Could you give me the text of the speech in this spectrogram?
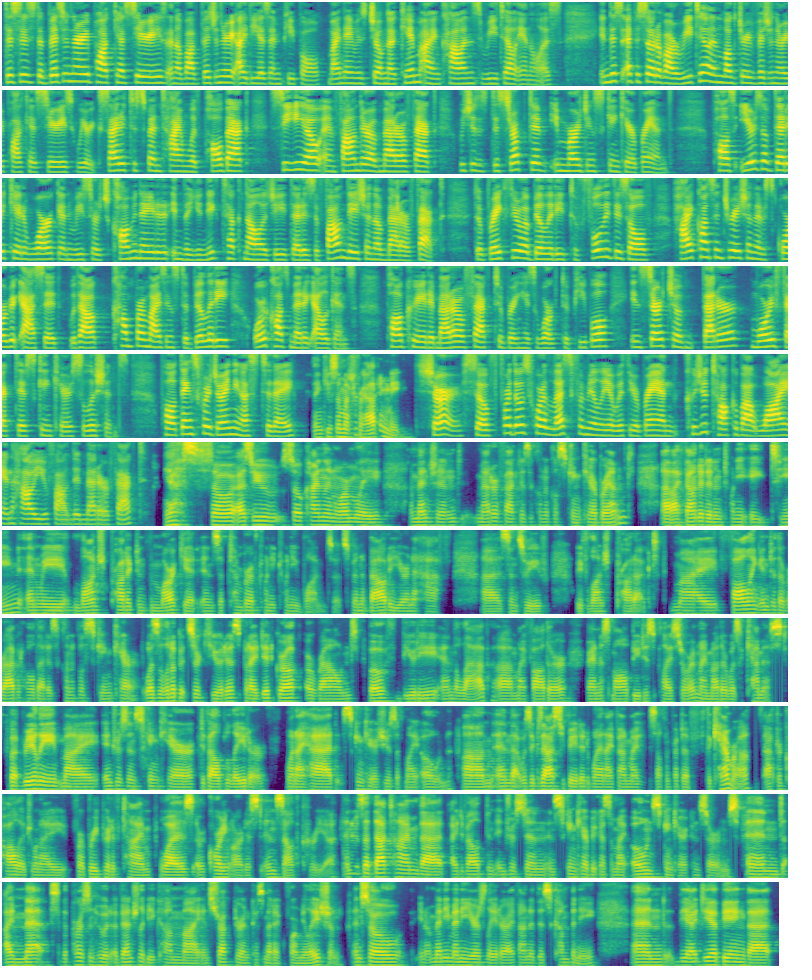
This is the Visionary podcast series and about visionary ideas and people. My name is Jonah Kim. I am Collins retail analyst. In this episode of our Retail and Luxury Visionary podcast series, we are excited to spend time with Paul Beck, CEO and founder of Matter of Fact, which is a disruptive emerging skincare brand. Paul's years of dedicated work and research culminated in the unique technology that is the foundation of Matter of Fact, the breakthrough ability to fully dissolve high concentration of ascorbic acid without compromising stability or cosmetic elegance. Paul created Matter of Fact to bring his work to people in search of better, more effective skincare solutions. Paul, thanks for joining us today. Thank you so much for having me. Sure. So, for those who are less familiar with your brand, could you talk about why and how you founded Matter of Fact? Yes. So, as you so kindly and warmly mentioned, Matter of Fact is a clinical skincare brand. Uh, I founded it in 2018 and we launched product into the market in September of 2021. So, it's been about a year and a half uh, since we've we've launched product. My falling into the rabbit hole that is clinical skincare was a little bit circuitous, but I did grow up around both beauty and the lab. Uh, my father ran a small beauty supply store and my mother was a chemist. But really, my interest in skincare developed later when I had skincare issues of my own. Um, and that was exacerbated when I found myself in front of the camera after college, when I, for a brief period of time, was a recording artist in South Korea. And it was at that time that I developed an interest in, in skincare because of my own skincare concerns. And I met the person who would eventually become my instructor in cosmetic formulation. And so, you know, many, many years later, I founded this company. And the idea being that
